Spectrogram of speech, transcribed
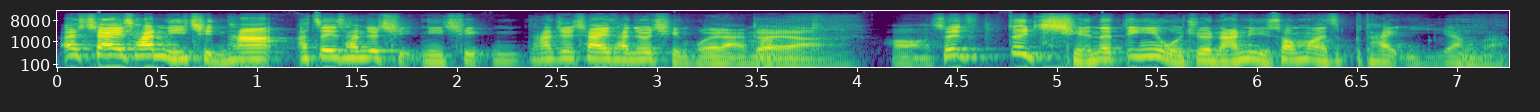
哎，下一餐你请他，啊，这一餐就请你请，他就下一餐就请回来嘛。对啊。哦，所以对钱的定义，我觉得男女双方还是不太一样的。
